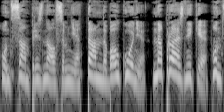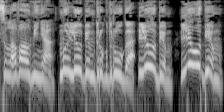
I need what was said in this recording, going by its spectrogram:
Он сам признался мне, там, на балконе, на празднике! Он целовал меня! Мы любим друг друга! Любим! Любим!»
